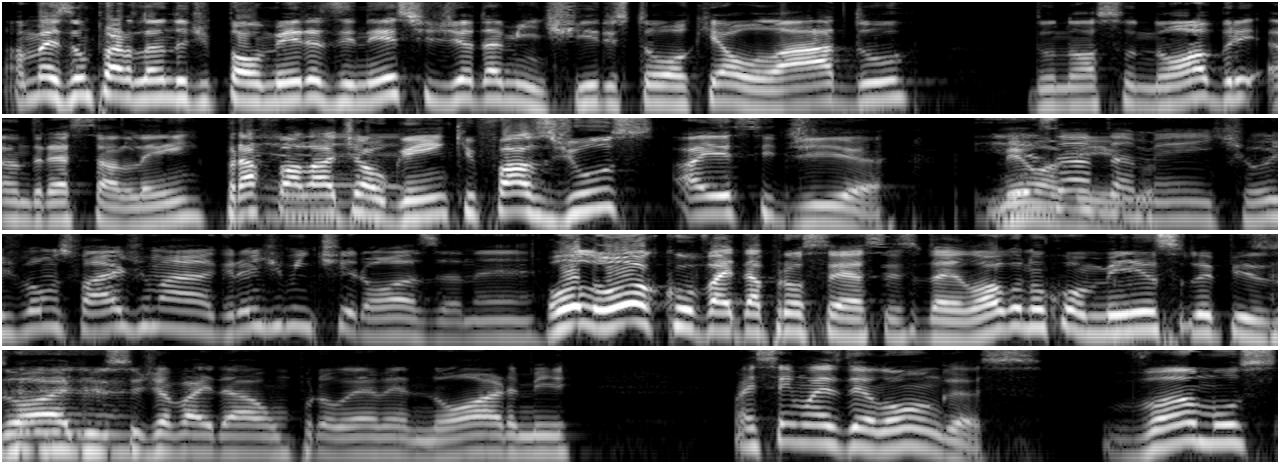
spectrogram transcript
a mais um Parlando de Palmeiras e neste dia da mentira estou aqui ao lado do nosso nobre André Salem para falar de É. alguém que faz jus a esse dia. Meu amigo. Exatamente. Hoje vamos falar de uma grande mentirosa, né? Ô louco, vai dar processo isso daí. Logo no começo do episódio, É. isso já vai dar um problema enorme. Mas sem mais delongas, vamos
